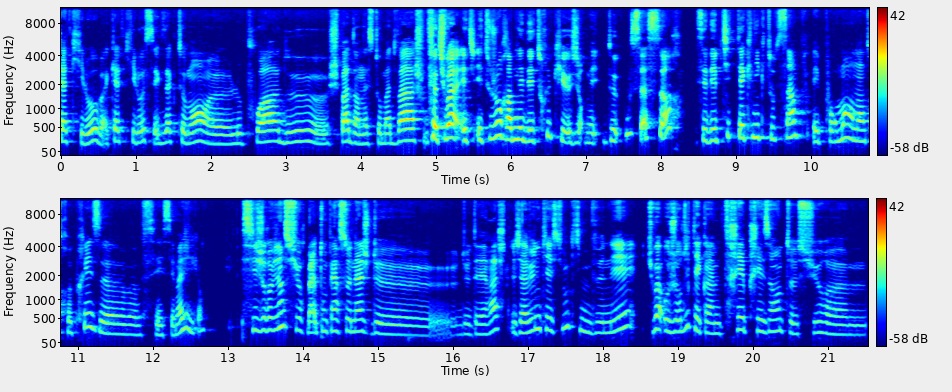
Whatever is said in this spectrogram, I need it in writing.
4 kilos, bah 4 kilos, c'est exactement euh, le poids de, euh, je sais pas, d'un estomac de vache. Enfin, tu vois, et, toujours ramener des trucs, mais de où ça sort? C'est des petites techniques toutes simples, et pour moi, en entreprise, c'est magique. Hein. Si je reviens sur bah, ton personnage de, de DRH, j'avais une question qui me venait. Tu vois, aujourd'hui, tu es quand même très présente sur, euh,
